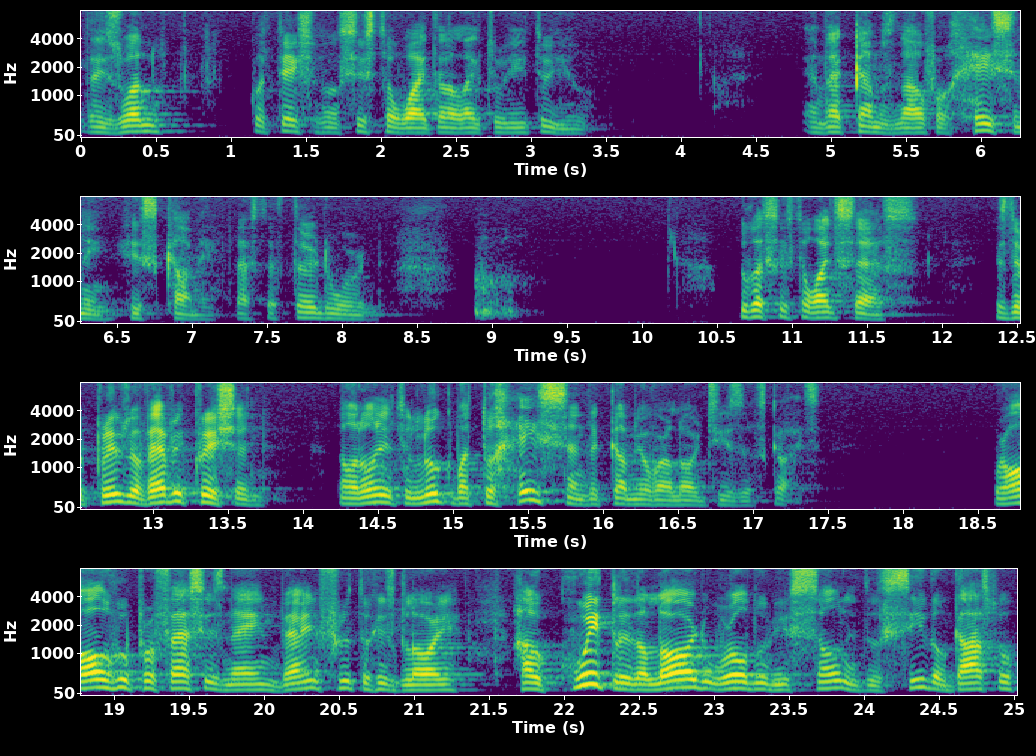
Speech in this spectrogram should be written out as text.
there's one quotation from Sister White that I'd like to read to you. And that comes now for hastening his coming. That's the third word. Look what Sister White says. It's the privilege of every Christian not only to look, but to hasten the coming of our Lord Jesus Christ. For all who profess his name, bearing fruit to his glory, how quickly the Lord world will be sown into the seed of gospel,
